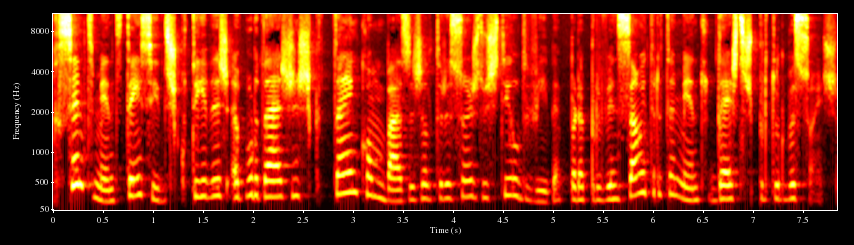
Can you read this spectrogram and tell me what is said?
Recentemente têm sido discutidas abordagens que têm como base as alterações do estilo de vida para prevenção e tratamento destas perturbações.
